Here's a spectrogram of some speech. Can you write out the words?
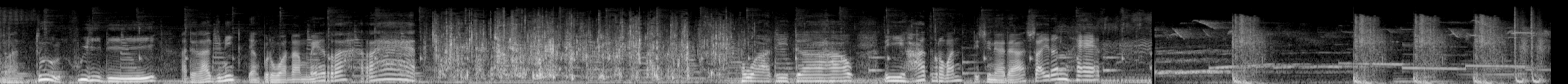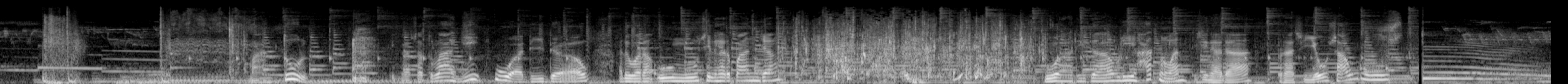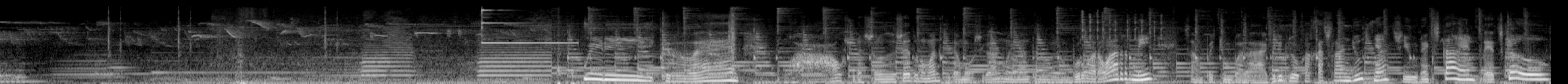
Mantul, widih. Ada lagi nih yang berwarna merah, red. Wadidaw, lihat teman-teman, di sini ada Siren Head. Mantul. Tinggal satu lagi. Wadidaw, ada warna ungu, si leher panjang. Wadidaw, lihat teman, di sini ada Brachiosaurus. Widih, keren. Wow, sudah selesai teman-teman. Kita membersihkan mainan penunggang burung warna-warni. Sampai jumpa lagi di video kakak selanjutnya. See you next time. Let's go.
